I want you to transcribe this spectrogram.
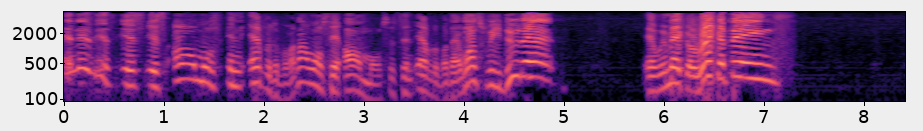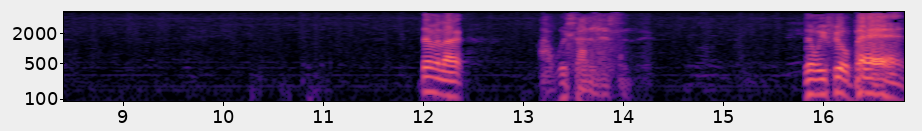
And it's, it's, it's almost inevitable. And I won't say almost, it's inevitable that once we do that and we make a wreck of things, Then we're like, I wish I'd listened. Then we feel bad.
